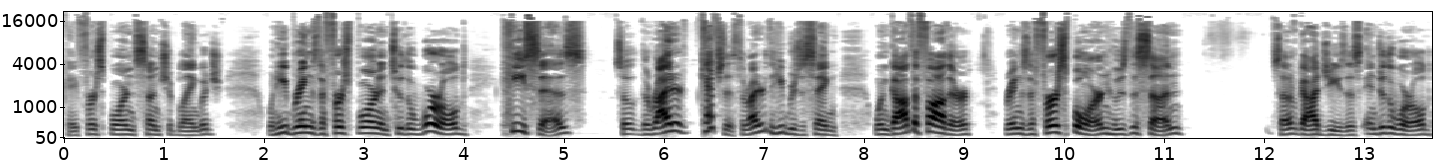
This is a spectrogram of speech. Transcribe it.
okay, firstborn sonship language. When he brings the firstborn into the world, he says, so the writer, catch this, the writer of the Hebrews is saying, when God the Father brings the firstborn, who's the Son, Son of God, Jesus, into the world,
